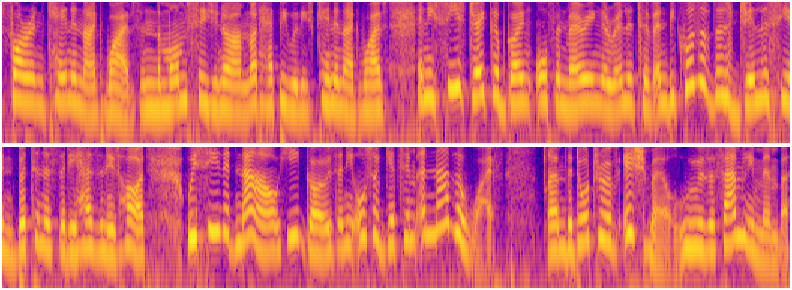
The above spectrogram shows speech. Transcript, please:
foreign Canaanite wives. And the mom says, You know, I'm not happy with these Canaanite wives. And he sees Jacob going off and marrying a relative. And because of this jealousy and bitterness that he has in his heart, we see that now he goes goes and he also gets him another wife um, the daughter of Ishmael, who is a family member,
